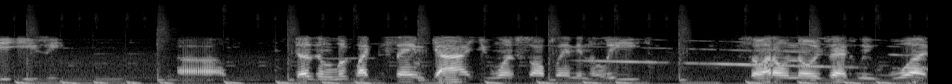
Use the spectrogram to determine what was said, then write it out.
Be Easy. Uh, doesn't look like the same guy you once saw playing in the league. So I don't know exactly what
